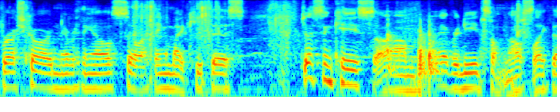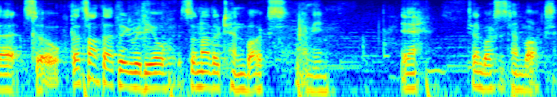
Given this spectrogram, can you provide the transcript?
brush guard and everything else, so I think I might keep this just in case um, I ever need something else like that. So that's not that big of a deal. It's another 10 bucks. I mean, yeah, 10 bucks is 10 bucks.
